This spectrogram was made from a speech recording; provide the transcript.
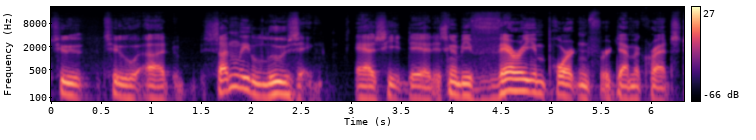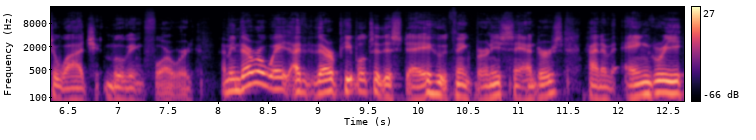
to to uh, suddenly losing as he did is going to be very important for Democrats to watch moving forward. I mean, there are ways. There are people to this day who think Bernie Sanders' kind of angry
